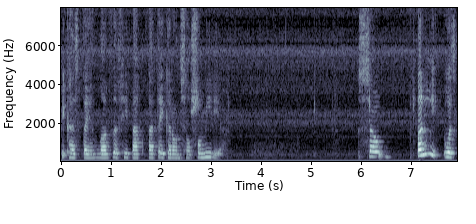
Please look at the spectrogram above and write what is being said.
because they love the feedback that they get on social media. So, Bunny was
